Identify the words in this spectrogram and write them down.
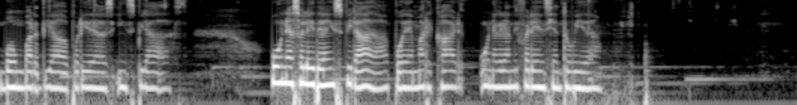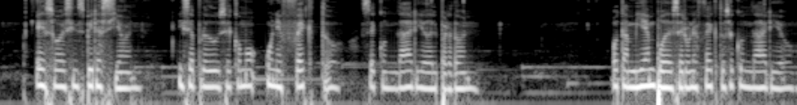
bombardeado por ideas inspiradas. Una sola idea inspirada puede marcar una gran diferencia en tu vida. Eso es inspiración y se produce como un efecto secundario del perdón. O también puede ser un efecto secundario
